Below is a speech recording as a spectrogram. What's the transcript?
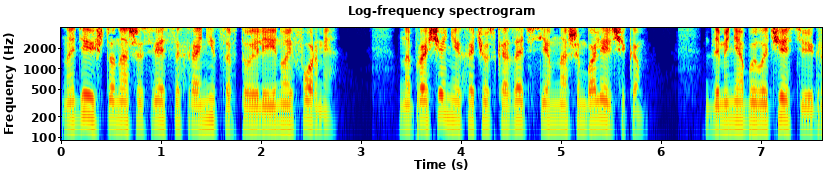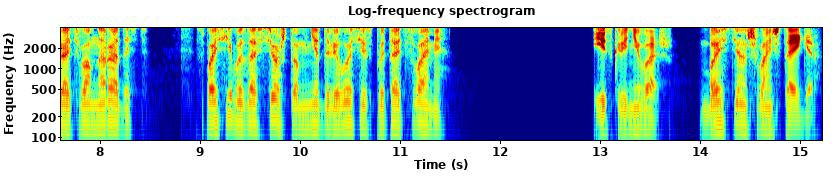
Надеюсь, что наша связь сохранится в той или иной форме. На прощание хочу сказать всем нашим болельщикам. Для меня было честью играть вам на радость. Спасибо за все, что мне довелось испытать с вами. Искренне ваш, Бастиан Швайнштайгер.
